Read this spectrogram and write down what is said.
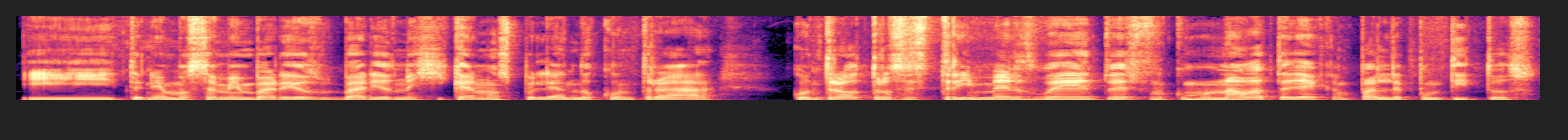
Y teníamos también varios, varios mexicanos peleando contra, contra otros streamers, güey. Entonces fue como una batalla campal de puntitos.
